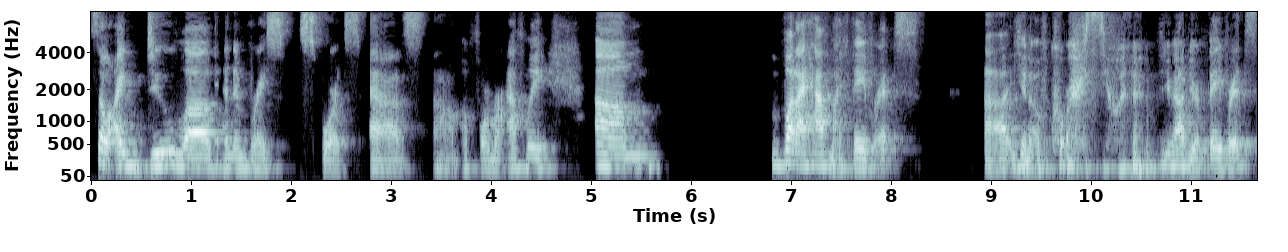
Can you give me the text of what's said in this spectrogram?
So i do love and embrace sports as um, a former athlete. Um, but i have my favorites. Uh, you know of course you have, you have your favorites.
